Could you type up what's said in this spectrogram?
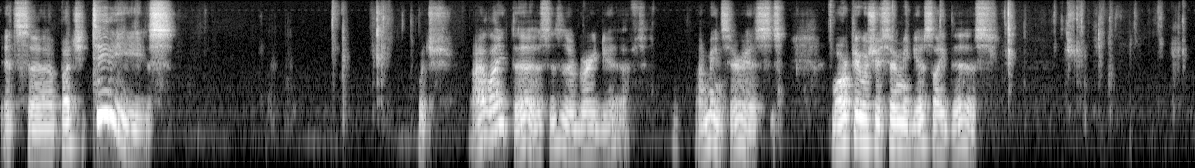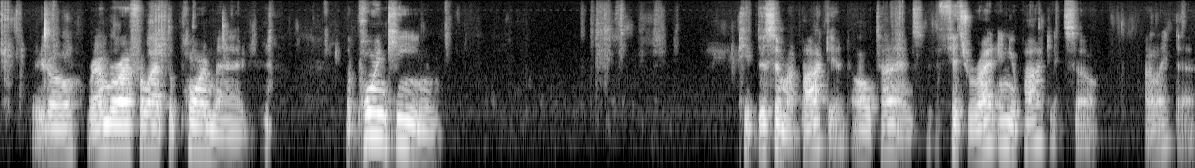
It's a bunch of titties. Which, I like this. This is a great gift. I'm being serious. More people should send me gifts like this you know, remember Raphaelette the porn mag. The porn king. Keep this in my pocket all times. It fits right in your pocket, so I like that.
